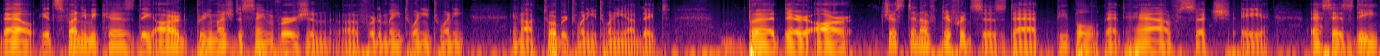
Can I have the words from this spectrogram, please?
Now, it's funny because they are pretty much the same version uh, for the May 2020 and October 2020 update, but there are just enough differences that people that have such a SSD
